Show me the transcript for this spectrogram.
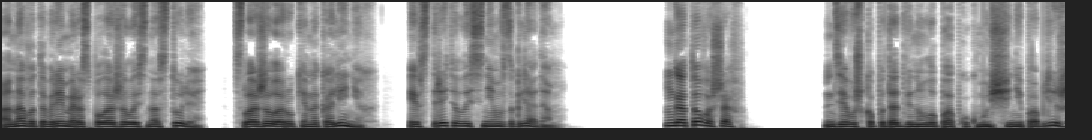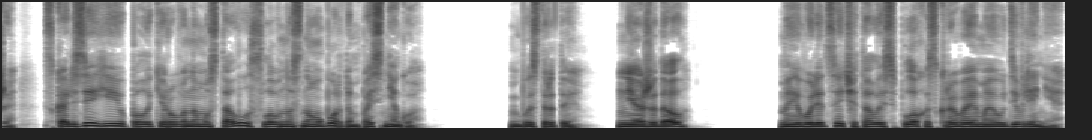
Она в это время расположилась на стуле, сложила руки на коленях и встретилась с ним взглядом. «Готово, шеф», Девушка пододвинула папку к мужчине поближе, скользя ею по лакированному столу, словно сноубордом по снегу. «Быстро ты. Не ожидал?» На его лице читалось плохо скрываемое удивление.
